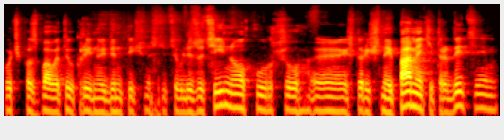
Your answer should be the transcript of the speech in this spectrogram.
хоче позбавити Україну ідентичності цивілізаційного курсу, історичної пам'яті, традиції,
